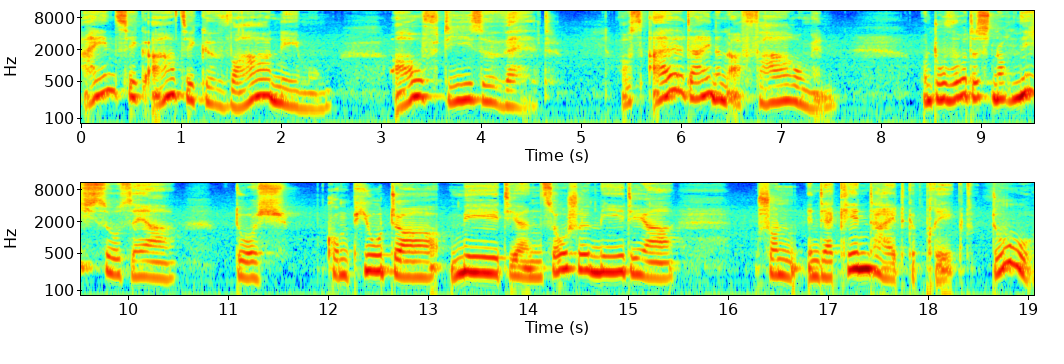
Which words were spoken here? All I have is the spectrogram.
einzigartige Wahrnehmung auf diese Welt, aus all deinen Erfahrungen. Und du wurdest noch nicht so sehr durch Computer, Medien, Social Media schon in der Kindheit geprägt. Du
